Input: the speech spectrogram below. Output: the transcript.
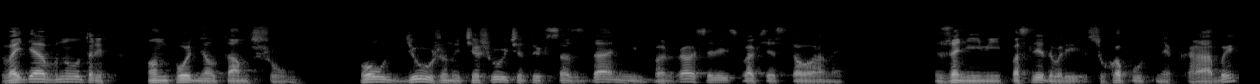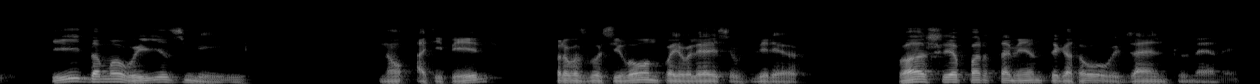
Войдя внутрь, он поднял там шум. Полдюжины чешуйчатых созданий бросились во все стороны. За ними последовали сухопутные крабы и домовые змеи. «Ну, а теперь...» — провозгласил он, появляясь в дверях. «Ваши апартаменты готовы, джентльмены.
